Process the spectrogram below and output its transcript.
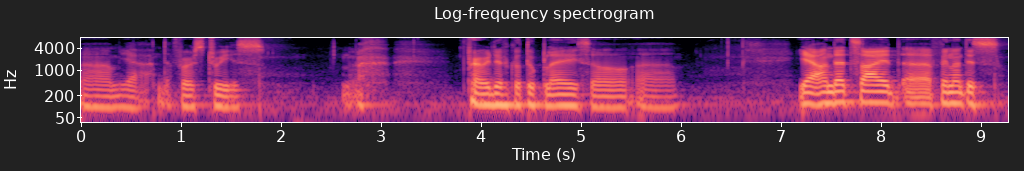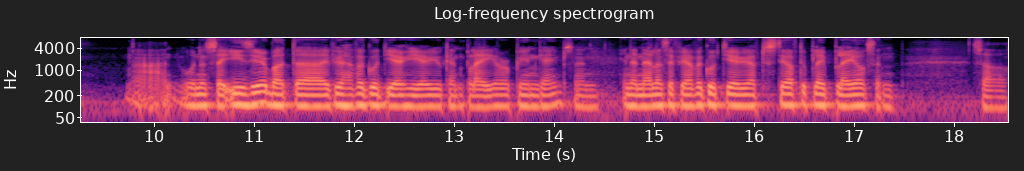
um, yeah, the first three is very difficult to play. So uh, yeah, on that side, uh, Finland is I wouldn't say easier, but uh, if you have a good year here, you can play European games. And in the Netherlands, if you have a good year, you have to still have to play playoffs, and So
